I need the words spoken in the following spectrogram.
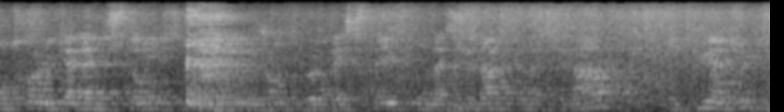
entre le canal historique, les gens qui veulent rester Front National, Front National, et puis un truc qui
